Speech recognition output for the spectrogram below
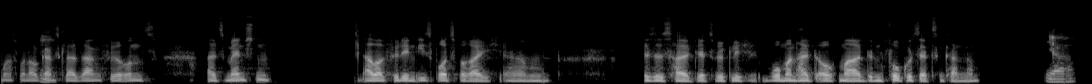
muss man auch ja. ganz klar sagen, für uns als Menschen. Aber für den E-Sports-Bereich ähm, ist es halt jetzt wirklich, wo man halt auch mal den Fokus setzen kann. Ne? Ja,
